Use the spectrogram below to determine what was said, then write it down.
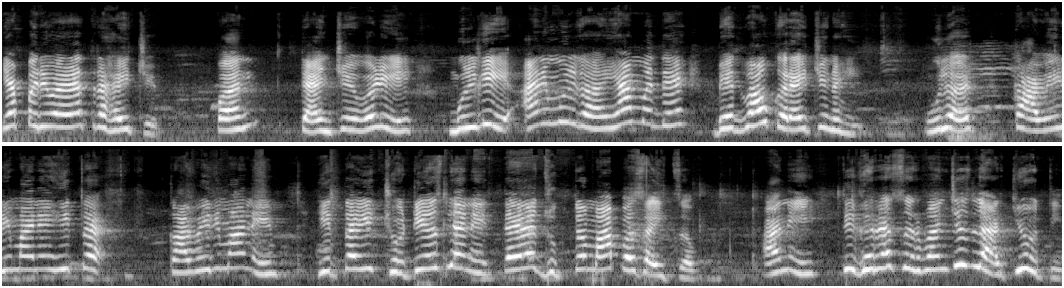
या परिवारात राहायचे. पण त्यांचे वडील मुलगी आणि मुलगा ह्यामध्ये भेदभाव करायचे नाही. उलट कावेरी माने ही त कावेरी माने ही ताई छोटी असल्याने त्याला झुकतं माप असायचं. आणि ती घरात सर्वांचीच लाडकी होती.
